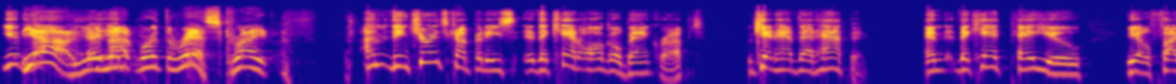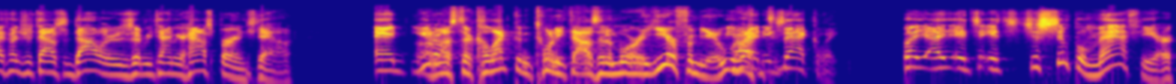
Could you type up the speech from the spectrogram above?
You- yeah, you're uh, not worth the risk, right? I mean, the insurance companies, they can't all go bankrupt. We can't have that happen. And they can't pay you, you know, $500,000 every time your house burns down. And you Unless they're collecting twenty thousand or more a year from you, right? right, exactly. But I, it's it's just simple math here.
